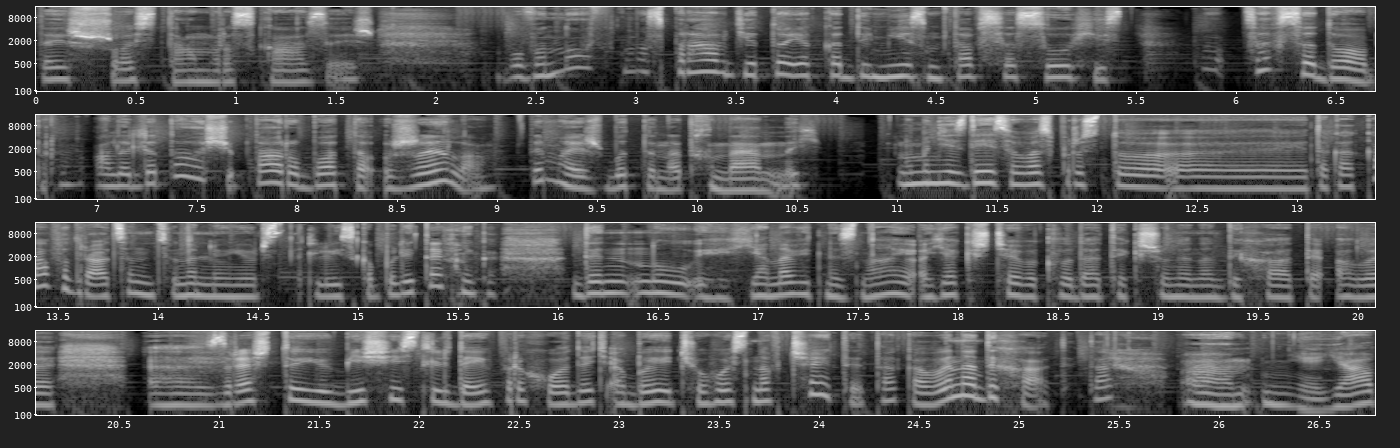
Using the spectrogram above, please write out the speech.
ти щось там розказуєш. Бо воно насправді той академізм, та вся сухість. Це все добре, але для того, щоб та робота ожила, ти маєш бути натхненний. Ну, Мені здається, у вас просто е, така кафедра, це Національний університет Львівська політехніка, де ну я навіть не знаю, а як ще викладати, якщо не надихати. Але е, зрештою більшість людей приходить, аби чогось навчити, так? А ви надихати, так? А, Ні, я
